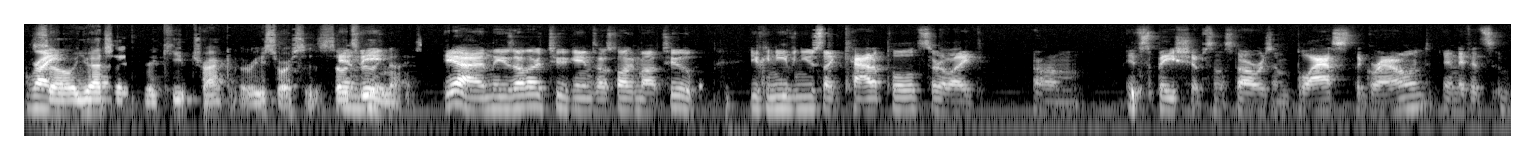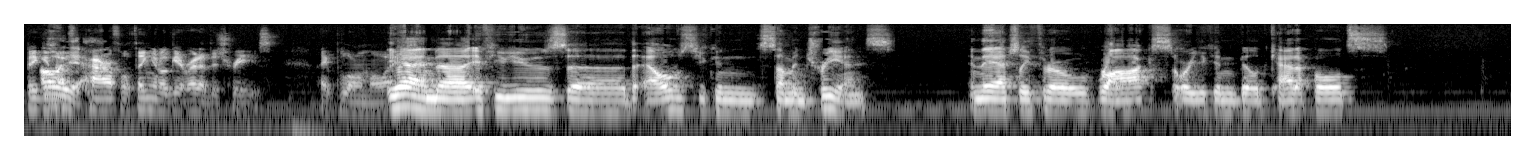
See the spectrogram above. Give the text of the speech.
Right. So you actually have to keep track of the resources. So and it's the, really nice. Yeah, and these other two games I was talking about too, you can even use like catapults or like um, it's spaceships in Star Wars and blast the ground, and if it's a big oh, enough yeah. powerful thing, it'll get rid of the trees like blow them away. Yeah, and uh, if you use uh, the elves, you can summon tree treants, and they actually throw rocks, or you can build catapults.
